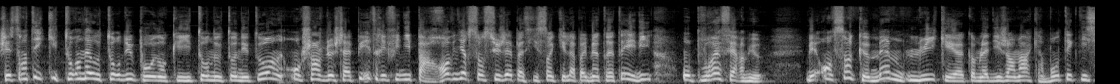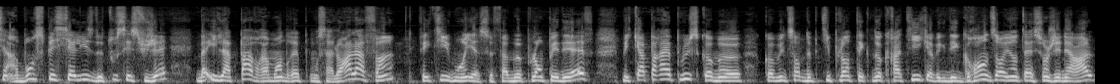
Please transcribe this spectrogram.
j'ai senti qui tournait autour du pot. Donc il tourne, tourne et tourne. On change de chapitre. Il finit par revenir sur le sujet parce qu'il sent qu'il l'a pas bien traité. Il dit on pourrait faire mieux. Mais on sent que même lui, qui est, comme l'a dit Jean-Marc, un bon technicien, un bon spécialiste de tous ces sujets, bah, il n'a pas vraiment de réponse. Alors à la fin, effectivement, il y a ce fameux plan PDF, mais qui apparaît plus comme, euh, comme une sorte de petit plan technocratique avec des grandes orientations générales.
